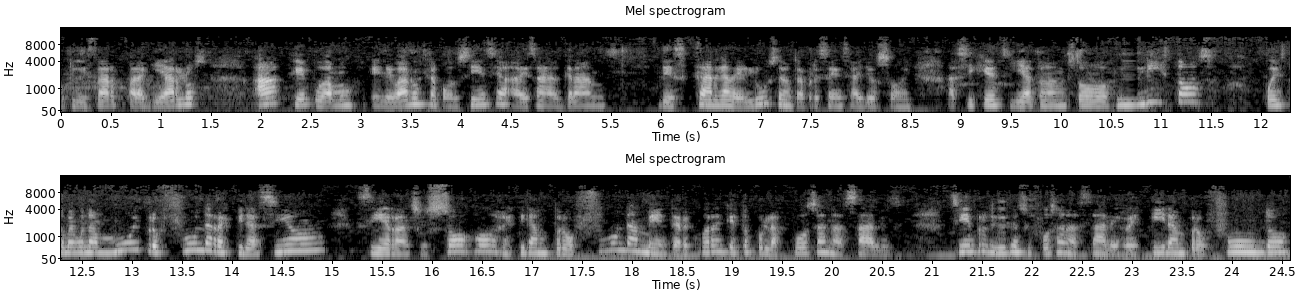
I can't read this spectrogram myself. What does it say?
utilizar para guiarlos a que podamos elevar nuestra conciencia a esa gran descarga de luz de nuestra presencia yo soy. Así que si ya están todos listos, pues tomen una muy profunda respiración, cierran sus ojos, respiran profundamente. Recuerden que esto es por las fosas nasales. Siempre utilicen sus fosas nasales, respiran profundo,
